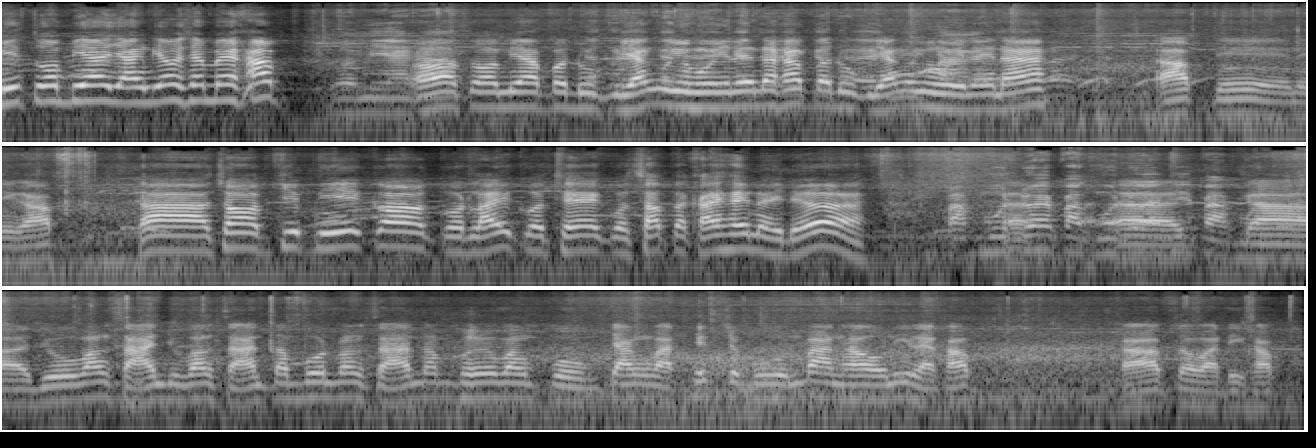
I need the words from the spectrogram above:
มีตัวเมียอย่างเดียวใช่ไหมครับตัวเมียคอ๋อรับตัวเมียปลาดุกเหลียงอุยหุยเลยนะครับปลาดุกเหลียงอุยหุยเลยนะครับนี่นี่ครับ ถ้าชอบคลิปนี้ก็กดไลค์กดแชร์กดซับสไครต์ให้หน่อยเด้อปักหมุดด้วยปักหมุดด้วยนี่ปักหมุดเอ่ออยู่วังสารอยู่วังสารตำบลวังสารอำเภอวังโป่งจังหวัดเพชรบูรณ์บ้านเฮานี่แหละครับ ครับ สวัสดีครับ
